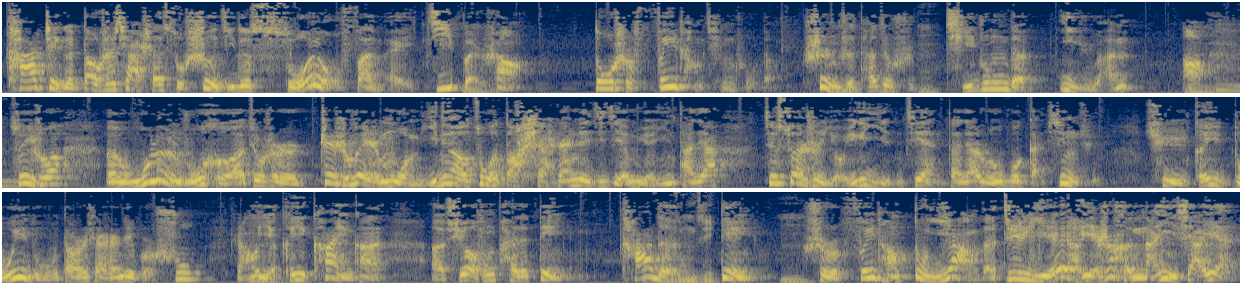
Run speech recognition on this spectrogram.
他这个道士下山所涉及的所有范围，基本上都是非常清楚的，甚至他就是其中的一员。啊，所以说，呃，无论如何，就是这是为什么我们一定要做《道士下山》这期节目原因。大家就算是有一个引荐，大家如果感兴趣，去可以读一读《道士下山》这本书，然后也可以看一看呃徐晓峰拍的电影，他的电影是非常不一样的，就是也也是很难以下咽。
